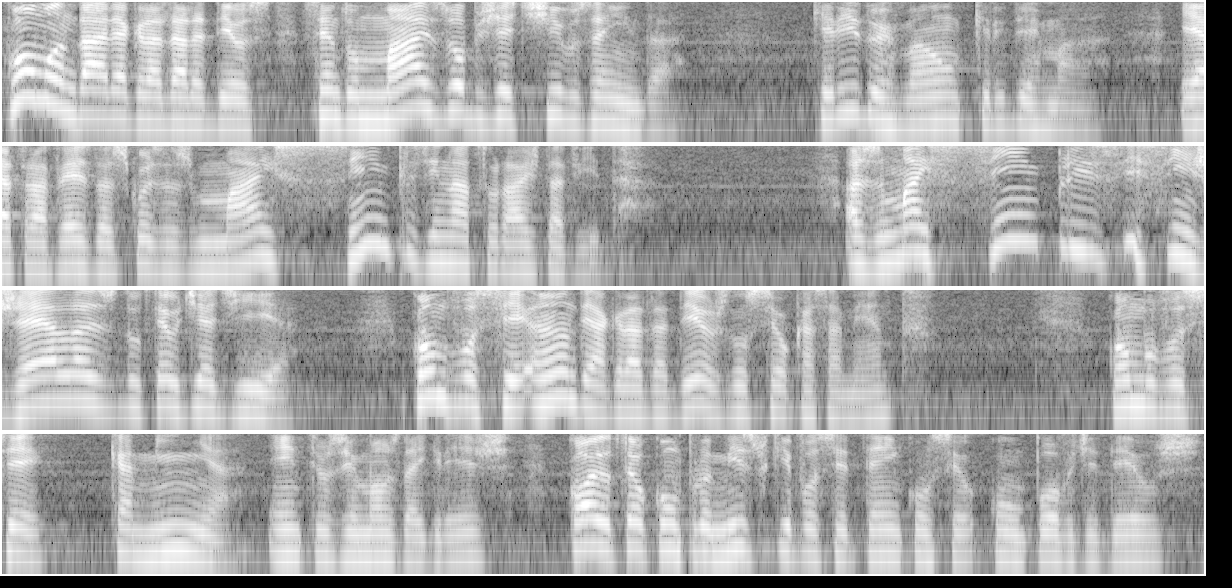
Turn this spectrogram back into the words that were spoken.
Como andar e agradar a Deus, sendo mais objetivos ainda? Querido irmão, querida irmã, é através das coisas mais simples e naturais da vida. As mais simples e singelas do teu dia a dia. Como você anda e agrada a Deus no seu casamento. Como você caminha entre os irmãos da igreja. Qual é o teu compromisso que você tem com, seu, com o povo de Deus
